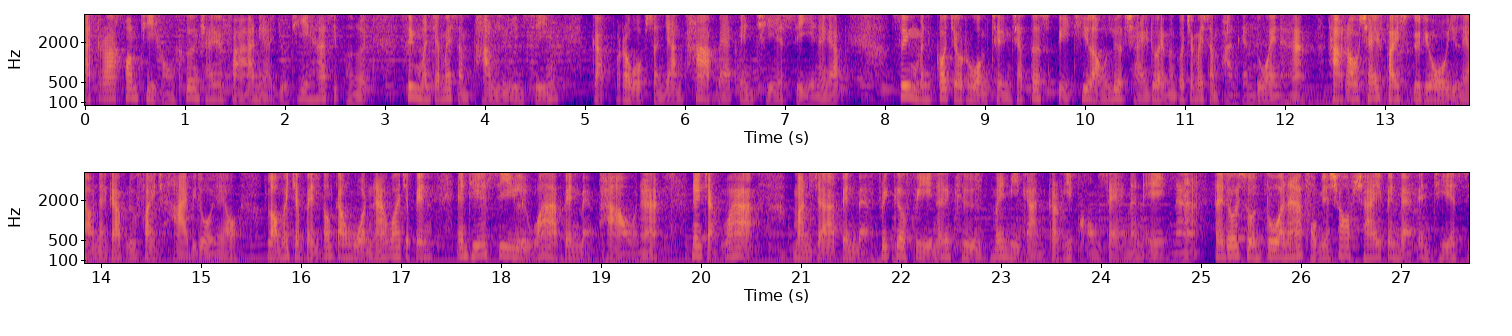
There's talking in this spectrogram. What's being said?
อัตราความถี่ของเครื่องใช้ไฟฟ้าเนี่ยอยู่ที่ 50เฮิรตซ์ซึ่งมันจะไม่สัมพันธ์หรืออินซิงกับระบบสัญญาณภาพแบบ NTSC นะครับ ซึ่งมันก็จะรวมถึง shutter speed ที่เราเลือกใช้ด้วย มันก็จะไม่สัมพันธ์กันด้วยนะฮะ หากเราใช้ไฟสตูดิโออยู่แล้วนะครับ หรือไฟถ่ายวิดีโอแล้ว เราไม่จำเป็นต้องกังวลนะว่าจะเป็น NTSC หรือว่าเป็นแบบ PAL นะ เนื่องจากว่า มันจะเป็นแบบฟลิกเกอร์ฟรีนั่นคือไม่มีการกระพริบของแสงนั่นเองนะแต่โดยส่วนตัวนะผมจะชอบใช้เป็นแบบ NTSC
